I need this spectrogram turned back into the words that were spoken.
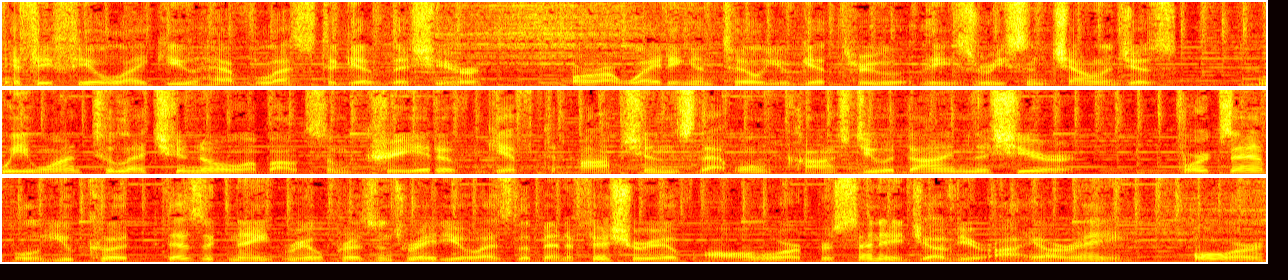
If you feel like you have less to give this year, or are waiting until you get through these recent challenges, we want to let you know about some creative gift options that won't cost you a dime this year. For example, you could designate Real Presence Radio as the beneficiary of all or percentage of your IRA, or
